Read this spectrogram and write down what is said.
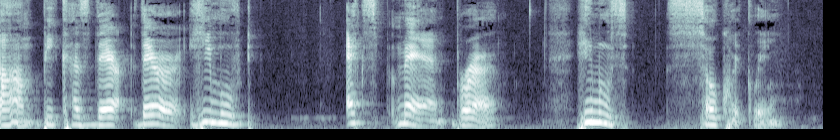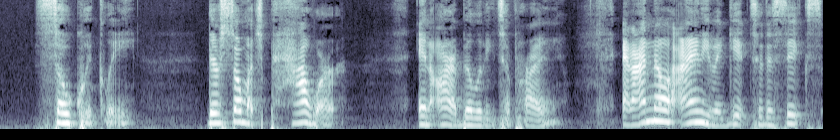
um, because there, there, he moved, ex man, bruh, he moves so quickly, so quickly. There's so much power in our ability to pray. And I know I ain't even get to the six,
